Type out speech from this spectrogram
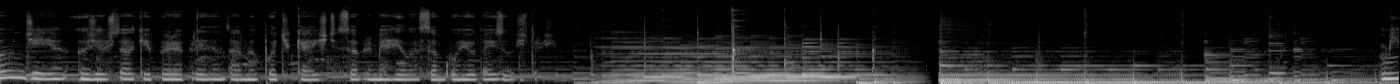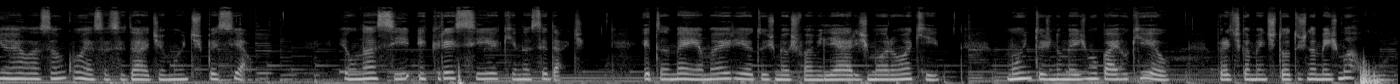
Hoje eu estou aqui para apresentar meu podcast sobre minha relação com o Rio das Ostras. Minha relação com essa cidade é muito especial. Eu nasci e cresci aqui na cidade. E também a maioria dos meus familiares moram aqui, muitos no mesmo bairro que eu, praticamente todos na mesma rua.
